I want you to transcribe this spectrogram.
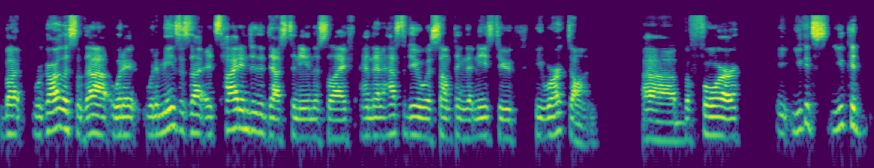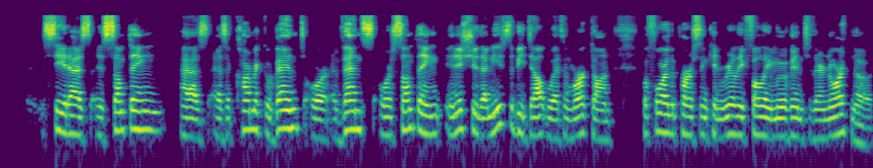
but regardless of that, what it what it means is that it's tied into the destiny in this life, and then it has to do with something that needs to be worked on uh, before you could you could see it as as something as as a karmic event or events or something an issue that needs to be dealt with and worked on before the person can really fully move into their north node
